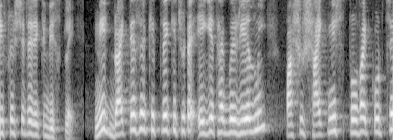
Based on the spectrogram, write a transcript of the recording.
রিফ্রেশ রেটের একটি ডিসপ্লে নিট ব্রাইটনেসের ক্ষেত্রে কিছুটা এগিয়ে থাকবে রিয়েলমি পাঁচশো ষাট নিটস প্রোভাইড করছে।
